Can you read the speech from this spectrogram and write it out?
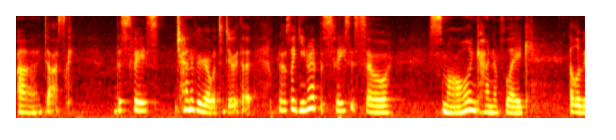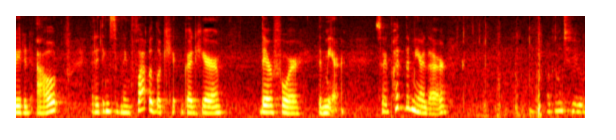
uh, desk. This space, trying to figure out what to do with it. But I was like, you know what, the space is so small and kind of like elevated out that I think something flat would look he good here. Therefore, the mirror. So I put the mirror there. Welcome to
